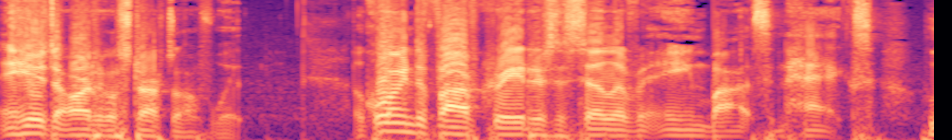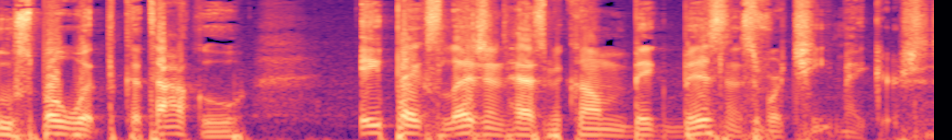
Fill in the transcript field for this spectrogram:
And here's the article starts off with. According to five creators and sellers of aimbots and hacks who spoke with Kotaku, Apex Legends has become big business for cheat makers.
